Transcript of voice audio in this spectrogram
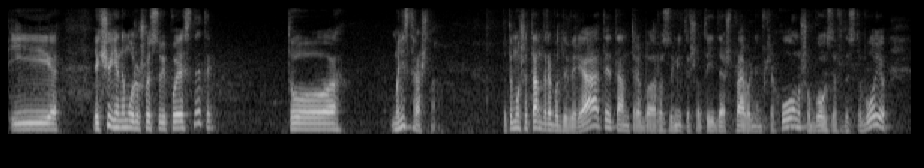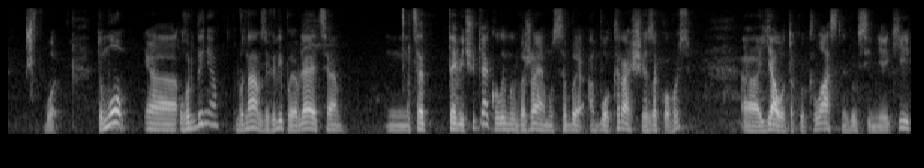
І якщо я не можу щось собі пояснити, то мені страшно. Тому що там треба довіряти, там треба розуміти, що ти йдеш правильним шляхом, що Бог завжди з тобою. От. Тому е, гординя, вона взагалі появляється. Це те відчуття, коли ми вважаємо себе або краще за когось. Е, я от такий класний, ви всі ніякі.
